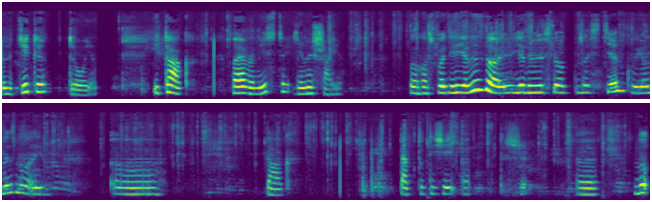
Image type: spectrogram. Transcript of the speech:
мене тільки троє. І так, перше місце я мішаю. О, Господи, я не знаю. Я дивлюсь на, на стінку, я не знаю. Е, так. Так, тут ще, е, ще е, ну,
